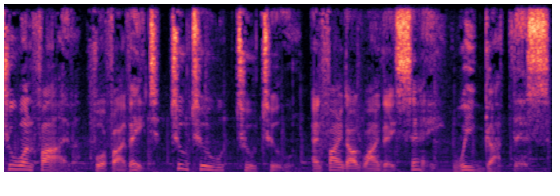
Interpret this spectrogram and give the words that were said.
215 458 2222 and find out why they say, We got this.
